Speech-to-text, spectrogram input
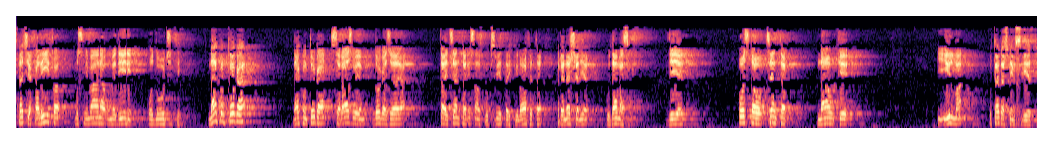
šta će halifa muslimana u Medini odlučiti? Nakon toga, nakon toga sa razvojem događaja taj centar islamskog svijeta i filafeta prenešen je u Damask, gdje je postao centar nauke i ilma u tadašnjem svijetu,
